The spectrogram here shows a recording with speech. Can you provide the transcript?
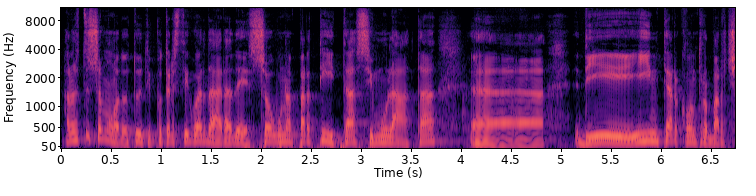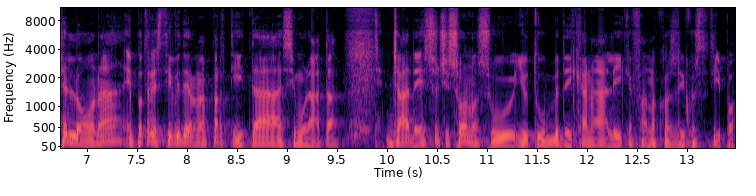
Allo stesso modo tu ti potresti guardare adesso una partita simulata eh, di Inter contro Barcellona e potresti vedere una partita simulata. Già adesso ci sono su YouTube dei canali che fanno cose di questo tipo.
